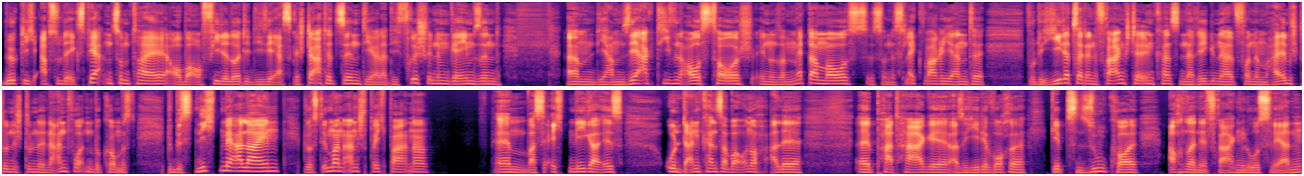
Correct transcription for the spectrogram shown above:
Wirklich absolute Experten zum Teil, aber auch viele Leute, die erst gestartet sind, die relativ frisch in dem Game sind. Ähm, die haben einen sehr aktiven Austausch in unserem MetaMouse, ist so eine Slack-Variante, wo du jederzeit deine Fragen stellen kannst, in der Regel innerhalb von einem halben Stunde, Stunde deine Antworten bekommst. Du bist nicht mehr allein, du hast immer einen Ansprechpartner ähm, was echt mega ist. Und dann kannst du aber auch noch alle äh, paar Tage, also jede Woche, gibt es einen Zoom-Call, auch noch deine Fragen loswerden.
